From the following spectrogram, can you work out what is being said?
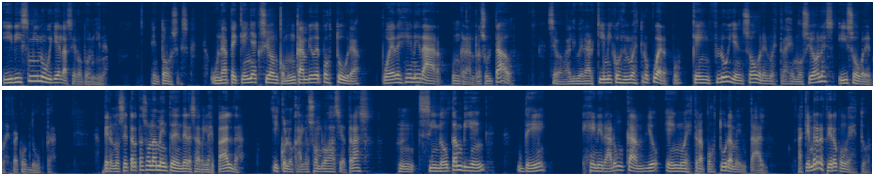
y disminuye la serotonina. Entonces, una pequeña acción como un cambio de postura puede generar un gran resultado. Se van a liberar químicos en nuestro cuerpo que influyen sobre nuestras emociones y sobre nuestra conducta. Pero no se trata solamente de enderezar la espalda y colocar los hombros hacia atrás, mm, sino también de generar un cambio en nuestra postura mental. ¿A qué me refiero con esto?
